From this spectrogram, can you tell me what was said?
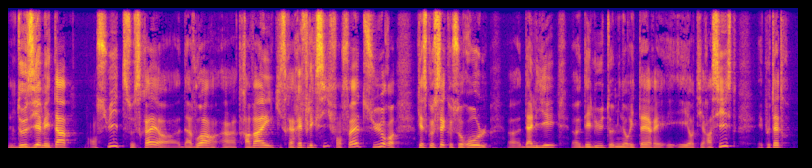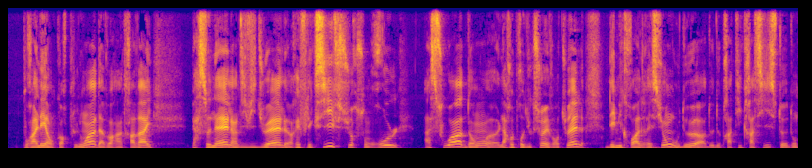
Une deuxième étape ensuite, ce serait euh, d'avoir un travail qui serait réflexif en fait sur qu'est-ce que c'est que ce rôle d'allié des luttes minoritaires et, antiracistes, et peut-être pour aller encore plus loin, d'avoir un travail personnel, individuel, réflexif sur son rôle à soi dans la reproduction éventuelle des microagressions ou de, de, pratiques racistes dont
